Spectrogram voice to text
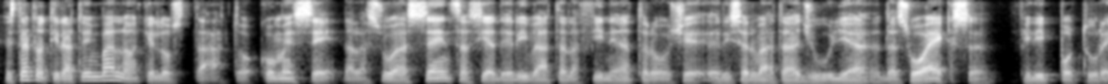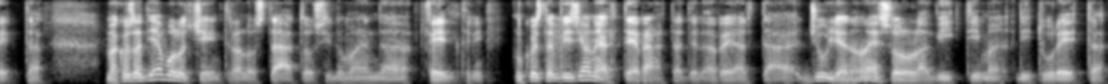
È stato tirato in ballo anche lo Stato, come se dalla sua assenza sia derivata la fine atroce riservata a Giulia dal suo ex, Filippo Turetta. Ma cosa diavolo c'entra lo Stato? si domanda Feltri. In questa visione alterata della realtà, Giulia non è solo la vittima di Turetta,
